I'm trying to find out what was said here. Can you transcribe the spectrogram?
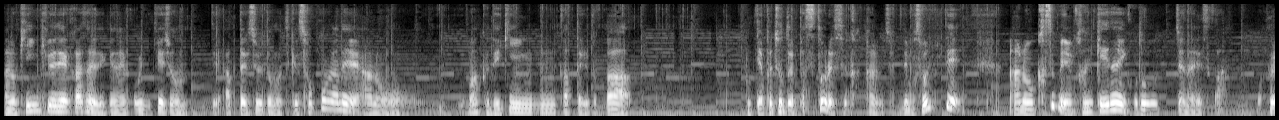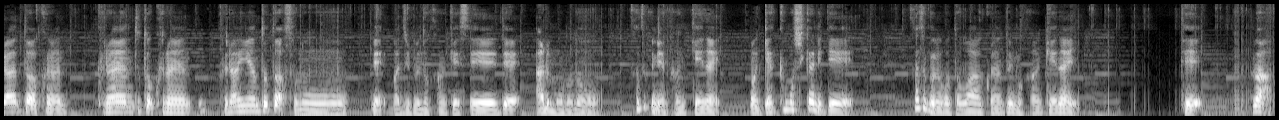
あの、緊急で返さないといけないコミュニケーションってあったりすると思うんですけど、そこがね、あの、うまくできんかったりとか、やっぱちょっとやっぱストレスかかるんですよ。でもそれって、あの、家族には関係ないことじゃないですか。クライアントはクライアント、クライアントとクライアント、クライアントとはその、ね、まあ、自分の関係性であるものの、家族には関係ない。まあ、逆もしっかりで、家族のことはクライアントにも関係ないってまあ、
